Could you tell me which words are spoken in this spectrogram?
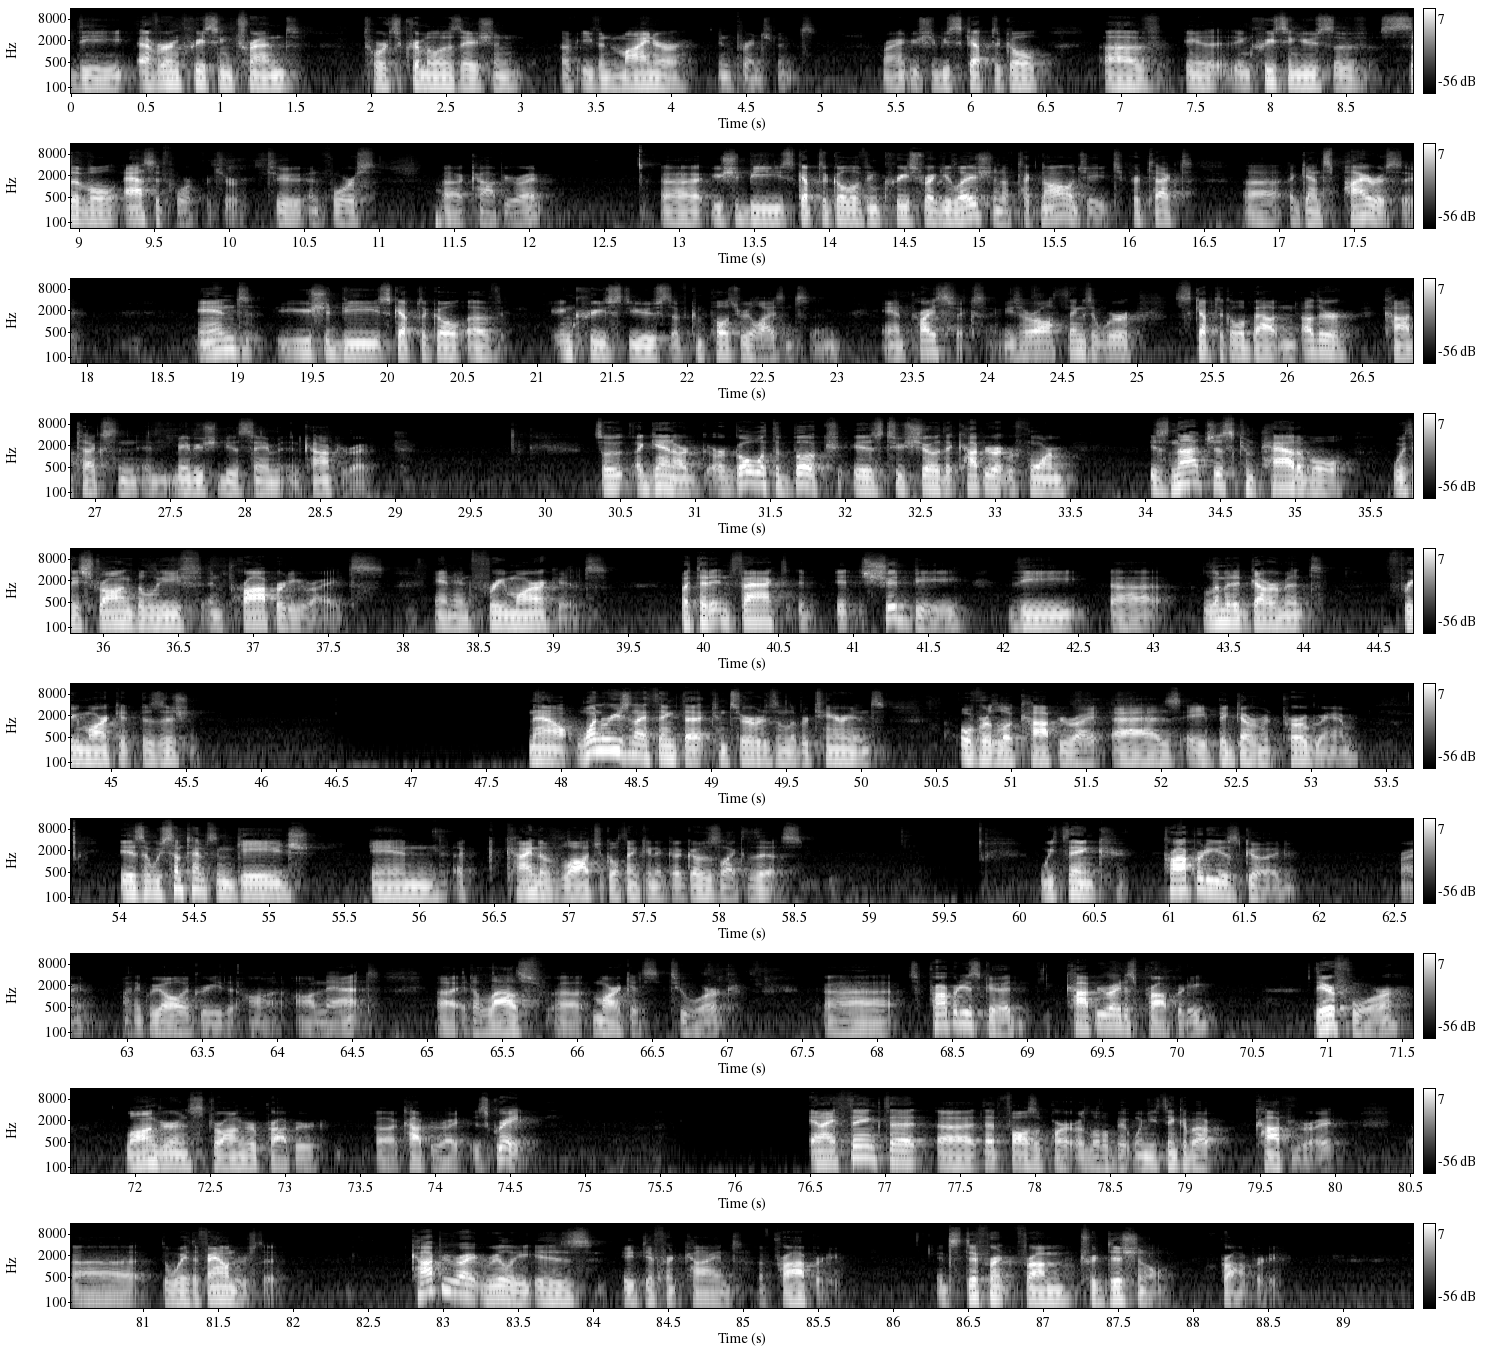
the ever increasing trend towards criminalization of even minor infringements, right? You should be skeptical of increasing use of civil asset forfeiture to enforce uh, copyright. Uh, you should be skeptical of increased regulation of technology to protect uh, against piracy. And you should be skeptical of increased use of compulsory licensing and price fixing. These are all things that we're skeptical about in other contexts, and, and maybe should be the same in copyright. So, again, our, our goal with the book is to show that copyright reform is not just compatible with a strong belief in property rights and in free markets, but that in fact it, it should be the uh, limited government free market position. Now, one reason I think that conservatives and libertarians overlook copyright as a big government program is that we sometimes engage in a kind of logical thinking that goes like this. We think property is good, right? I think we all agree on, on that. Uh, it allows uh, markets to work. Uh, so property is good. Copyright is property. Therefore, longer and stronger proper, uh, copyright is great. And I think that uh, that falls apart a little bit when you think about copyright, uh, the way the founders did. Copyright really is a different kind of property. It's different from traditional property.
